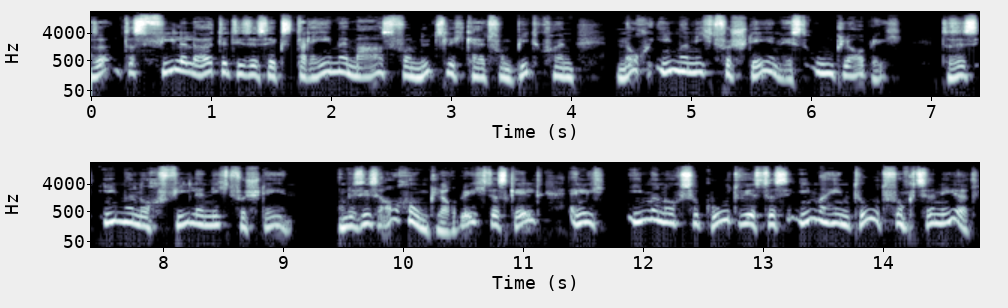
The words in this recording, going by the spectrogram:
Also, dass viele Leute dieses extreme Maß von Nützlichkeit von Bitcoin noch immer nicht verstehen, ist unglaublich. Dass es immer noch viele nicht verstehen. Und es ist auch unglaublich, dass Geld eigentlich immer noch so gut, wie es das immerhin tut, funktioniert.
